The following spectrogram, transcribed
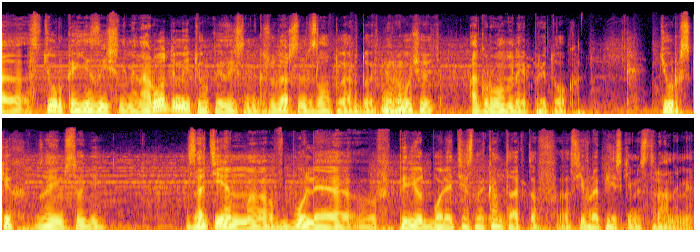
с, тюркоязычными народами, тюркоязычными государствами, Золотой Ордой в первую Мгм. очередь, огромный приток тюркских заимствований. Затем э, в, более, в период более тесных контактов э, с европейскими странами.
